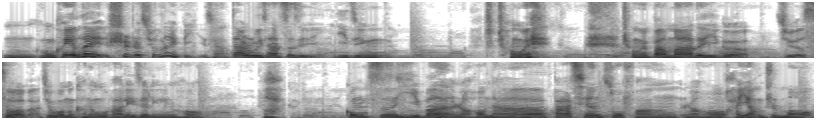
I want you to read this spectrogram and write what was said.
嗯，我们可以类试着去类比一下，代入一下自己已经成为 成为爸妈的一个角色吧。就我们可能无法理解零零后啊，工资一万，然后拿八千租房，然后还养只猫。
